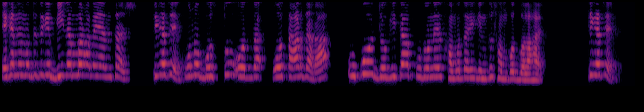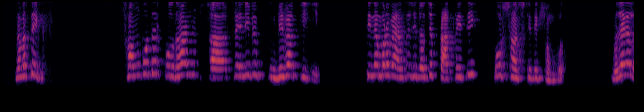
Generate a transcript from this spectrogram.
এখানের মধ্যে থেকে বি নাম্বার হবে অ্যান্সার ঠিক আছে? কোন বস্তু ও তার দ্বারা উপযোগিতা পূরণের ক্ষমতাকে কিন্তু সম্পদ বলা হয়, ঠিক আছে? নাম্বার সিক্স সম্পদের প্রধান শ্রেণি বিভাগ কি কি? সি নাম্বার হবে অ্যান্সার সেটা হচ্ছে প্রাকৃতিক ও সাংস্কৃতিক সম্পদ। বোঝা গেল?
